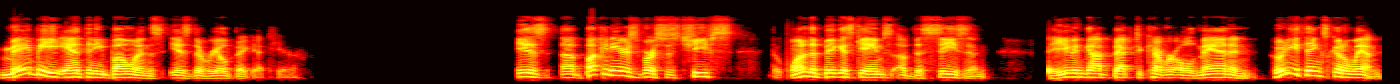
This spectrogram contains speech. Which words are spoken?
maybe Anthony Bowens is the real bigot here. Is uh, Buccaneers versus Chiefs one of the biggest games of the season? They even got Beck to cover Old Man, and who do you think's going to win?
